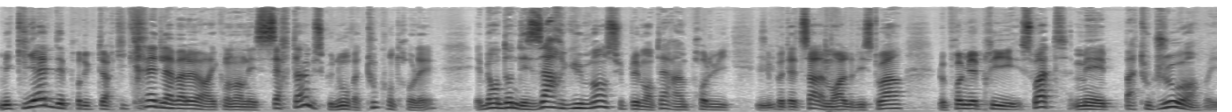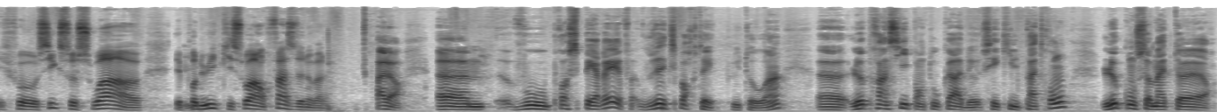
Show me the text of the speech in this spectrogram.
mais qui aide des producteurs, qui créent de la valeur et qu'on en est certain, puisque nous, on va tout contrôler, eh bien, on donne des arguments supplémentaires à un produit. C'est mmh. peut-être ça la morale de l'histoire. Le premier prix, soit, mais pas toujours. Il faut aussi que ce soit euh, des mmh. produits qui soient en face de nos valeurs. Alors, euh, vous prospérez, enfin, vous exportez plutôt. Hein. Euh, le principe, en tout cas, de c'est qui le patron Le consommateur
